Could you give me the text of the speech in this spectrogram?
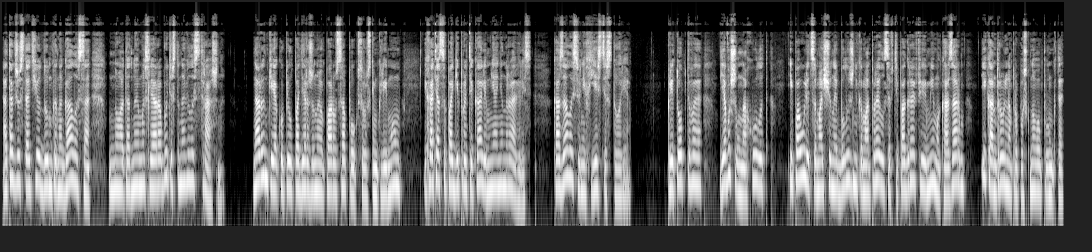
а также статью Дункана Галласа, но от одной мысли о работе становилось страшно. На рынке я купил подержанную пару сапог с русским клеймом, и хотя сапоги протекали, мне они нравились. Казалось, у них есть история. Притоптывая, я вышел на холод и по улице, мощенной булыжником, отправился в типографию мимо казарм и контрольно-пропускного пункта,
